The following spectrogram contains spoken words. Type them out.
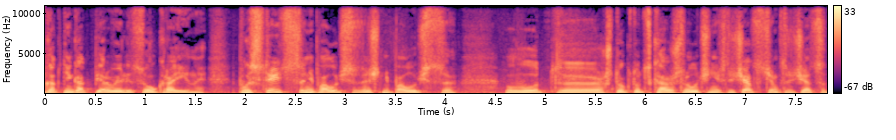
как-никак первое лицо Украины. Пусть встретится, не получится, значит, не получится. Вот, э, что кто-то скажет, что лучше не встречаться, чем встречаться,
